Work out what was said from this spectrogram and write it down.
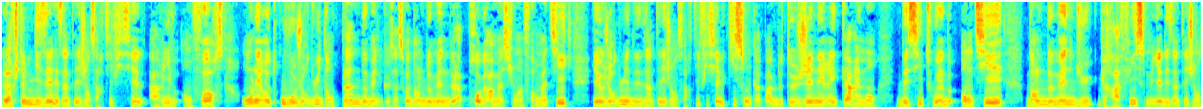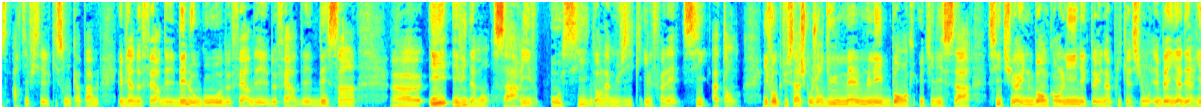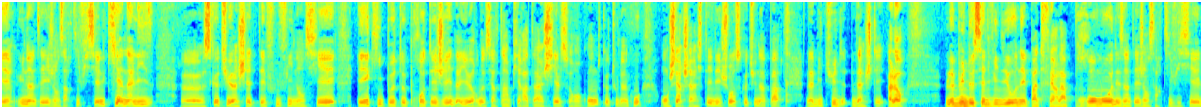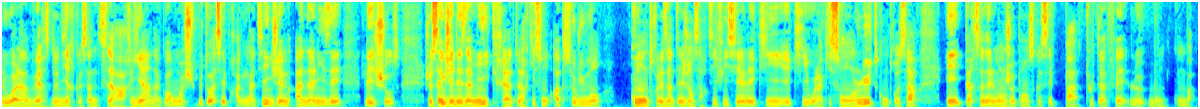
Alors je te le disais, les intelligences artificielles arrivent en force. On les retrouve aujourd'hui dans plein de domaines, que ce soit dans le domaine de la programmation informatique. Il y a aujourd'hui des intelligences artificielles qui sont capables de te générer carrément des sites web entiers. Dans le domaine du graphisme, il y a des intelligences artificielles qui sont capables eh bien, de faire des, logos, des, de faire des dessins. Euh, et évidemment, ça arrive aussi dans la musique, il fallait s'y attendre. Il faut que tu saches qu'aujourd'hui, même les banques utilisent ça. Si tu as une banque en ligne et que tu as une application, eh bien, il y a derrière une intelligence artificielle qui analyse euh, ce que tu achètes, tes flux financiers et qui peut te protéger d'ailleurs de certains piratages si elle se rend compte que tout d'un coup, on cherche à acheter des choses que tu n'as pas l'habitude d'acheter. Alors, le but de cette vidéo n'est pas de faire la promo des intelligences artificielles ou à l'inverse de dire que ça ne sert à rien, d'accord? Moi, je suis plutôt assez pragmatique, j'aime analyser les choses. Je sais que j'ai des amis créateurs qui sont absolument contre les intelligences artificielles et qui, voilà, qui sont en lutte contre ça. Et personnellement, je pense que c'est pas tout à fait le bon combat.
